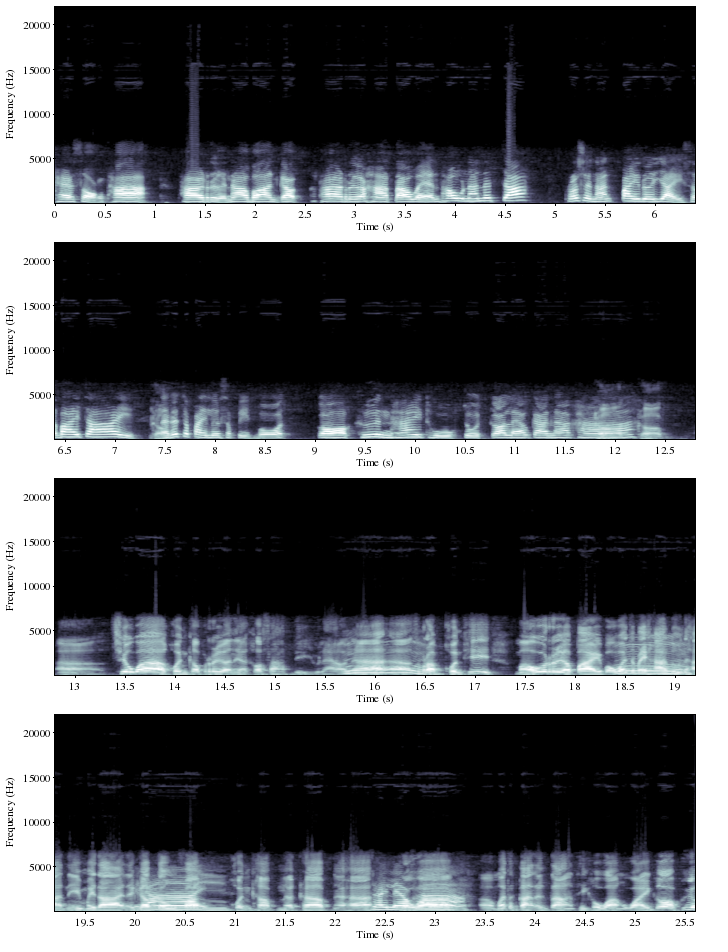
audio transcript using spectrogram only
แค่สองท่า ท่าเรือหน้าบ้านกับท่าเรือหาดตาแหวนเท่านั้นนะจ๊ะ เพราะฉะนั้นไปเรือใหญ่สบายใจ ครับ แต่ถ้าจะไปเรือสปีดโบ๊ทก็ขึ้นให้ถูกจุดก็แล้วกันนะคะ ครับครับอ่า เชื่อว่าคนขับเรือเนี่ยเขาทราบดีอยู่แล้วนะอืมอ่าสำหรับคนที่เหมาเรือไปบอกว่าจะไปหาดนู้นหาดนี้ไม่ได้นะครับไม่ได้ต้องฟังคนขับนะครับนะฮะใช่แล้วเพราะว่าค่ะเอ่อมาตรการต่างๆ ที่เขาวางไว้ก็เพื่อ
